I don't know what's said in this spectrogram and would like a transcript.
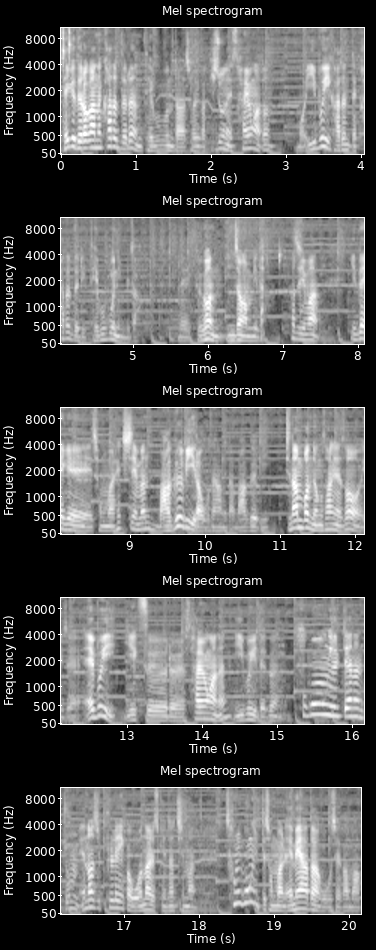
덱에 들어가는 카드들은 대부분 다 저희가 기존에 사용하던 뭐 EV 가든 덱 카드들이 대부분입니다. 네, 그건 인정합니다. 하지만 이 덱의 정말 핵심은 마그비라고 생각합니다. 마그비. 지난번 영상에서 이제 EV EX를 사용하는 EV 덱은 후공일 때는 좀 에너지 플레이가 원활해서 괜찮지만 성공일 때 정말 애매하다고 제가 막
